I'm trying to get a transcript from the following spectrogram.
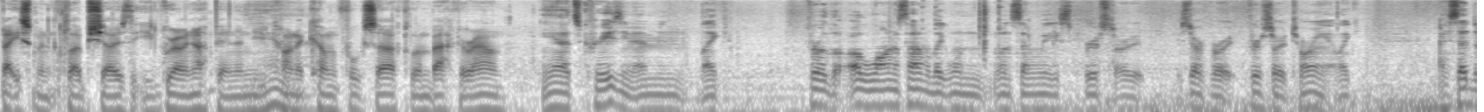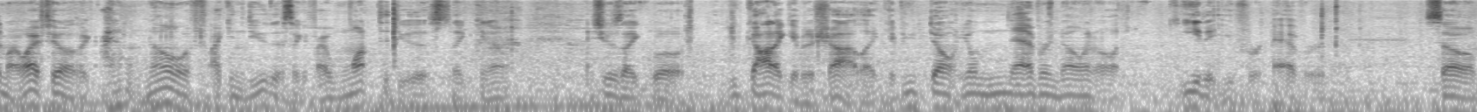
basement club shows that you'd grown up in and you Yeah. kind of come full circle and back around Yeah, it's crazy, man. I mean, like, for the a longest time, like when when Seven Weeks first started, we started first started touring it. Like, I said to my wife too, I was like, I don't know if I can do this. Like, if I want to do this, like, you know. And she was like, Well, you gotta give it a shot. Like, if you don't, you'll never know, and it'll like, eat at you forever. So,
